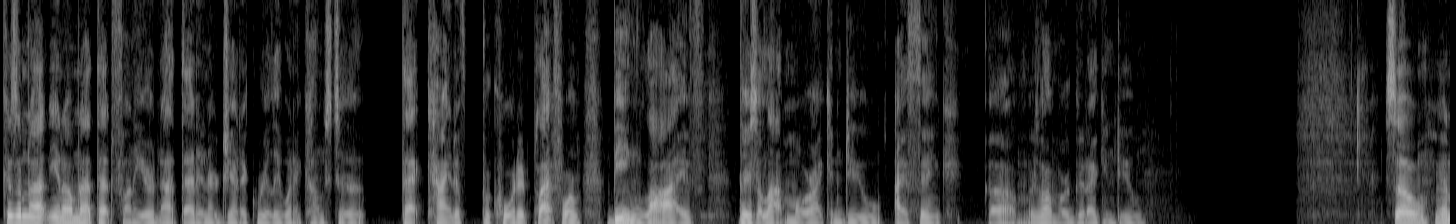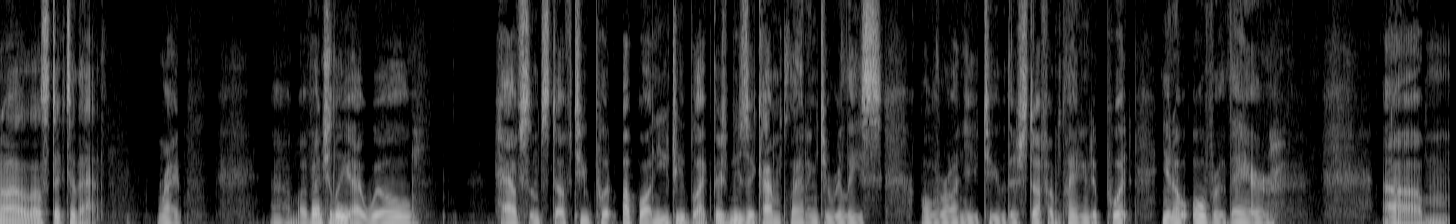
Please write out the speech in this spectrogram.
because I'm not, you know, I'm not that funny or not that energetic really when it comes to that kind of recorded platform. Being live, there's a lot more I can do. I think um, there's a lot more good I can do. So you know, I'll, I'll stick to that, right? Um, eventually, I will have some stuff to put up on YouTube. Like, there's music I'm planning to release over on YouTube. There's stuff I'm planning to put, you know, over there. Um,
